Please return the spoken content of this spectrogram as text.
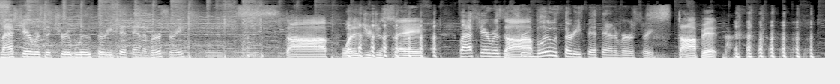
Last year was the True Blue 35th anniversary. Stop. What did you just say? Last year was the True Blue 35th anniversary. Stop it.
